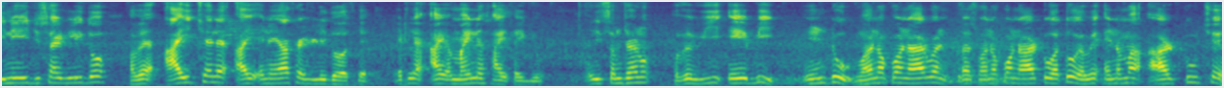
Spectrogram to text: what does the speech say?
એને એ જ સાઈડ લીધો. હવે આઈ છે ને આઈ એને આ સાઈડ લીધો હશે. એટલે આઈ માઇનસ આઈ થઈ ગયું. એ સમજાણું? હવે V A B into one upon R one plus one upon R two હતું. હવે એનામાં આર ટુ છે.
